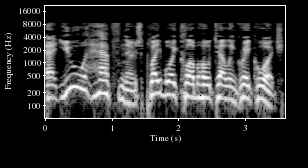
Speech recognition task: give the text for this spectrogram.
at Hugh Hefner's Playboy Club Hotel in Great Gorge.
